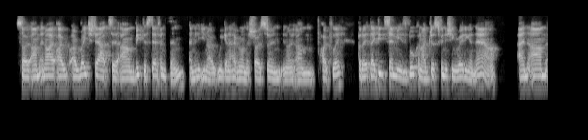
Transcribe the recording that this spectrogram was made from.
So, um, and I, I, I, reached out to um, Victor Steffensen, and you know, we're going to have him on the show soon. You know, um, hopefully but I, they did send me his book, and I'm just finishing reading it now. And um,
